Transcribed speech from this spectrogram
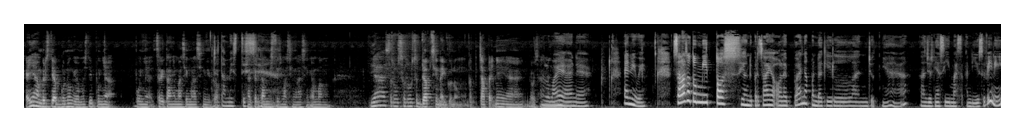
kayaknya hampir setiap gunung ya mesti punya punya ceritanya masing-masing gitu. cerita mistis Nah, cerita ya. mistis masing-masing emang ya seru-seru sedap sih naik gunung tapi capeknya ya nggak usah nanya. Lumayan ya. Anyway, salah satu mitos yang dipercaya oleh banyak pendaki lanjutnya Selanjutnya si Mas Andi Yusuf ini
